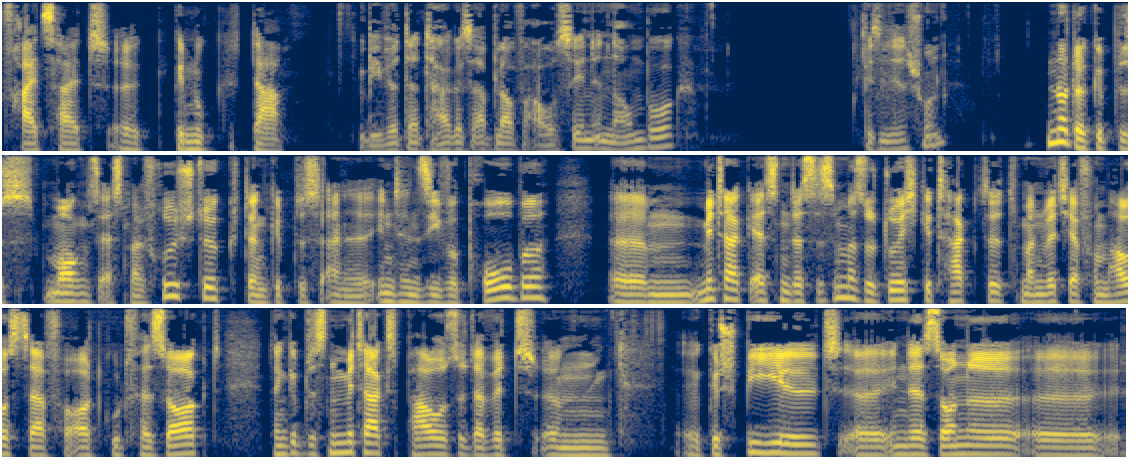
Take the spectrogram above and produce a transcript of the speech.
Freizeit äh, genug da. Wie wird der Tagesablauf aussehen in Naumburg? Wissen Sie das schon? Na, da gibt es morgens erstmal Frühstück, dann gibt es eine intensive Probe, ähm, Mittagessen, das ist immer so durchgetaktet. Man wird ja vom Haus da vor Ort gut versorgt. Dann gibt es eine Mittagspause, da wird ähm, äh, gespielt, äh, in der Sonne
